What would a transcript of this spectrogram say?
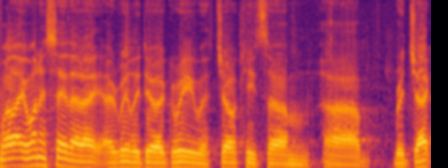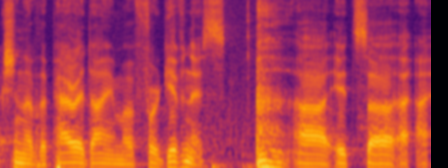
Well, I want to say that I, I really do agree with Njoki's um, uh, rejection of the paradigm of forgiveness. uh, it's, uh, I,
